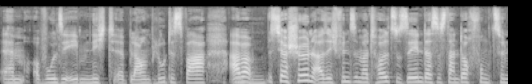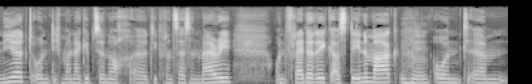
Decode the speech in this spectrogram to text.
ähm, obwohl sie eben nicht äh, blauen Blutes war. Aber ist ja schön. Also ich finde es immer toll zu sehen, dass es dann doch funktioniert. Und ich meine, da gibt's ja noch äh, die Prinzessin Mary und Frederik aus Dänemark. Und ähm,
